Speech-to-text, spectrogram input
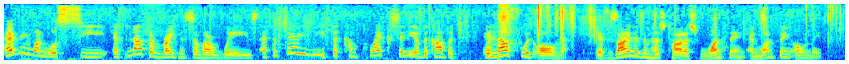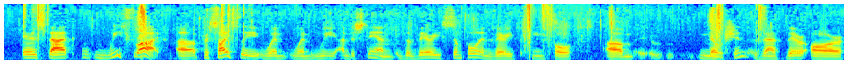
everyone will see, if not the rightness of our ways, at the very least the complexity of the conflict. Enough with all that. If Zionism has taught us one thing and one thing only, is that we thrive uh, precisely when when we understand the very simple and very painful um, notion that there are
